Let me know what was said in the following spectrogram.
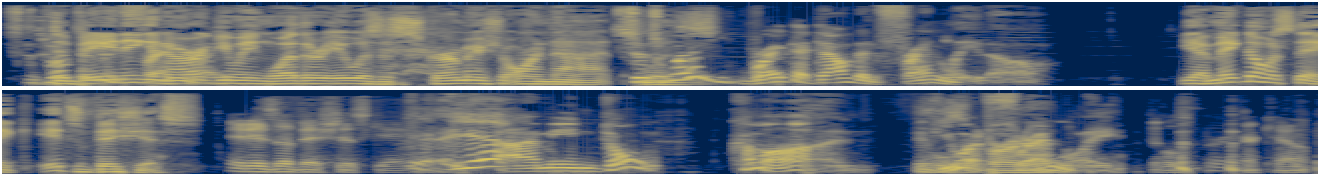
Since when's it been debating and arguing whether it was a skirmish or not. Since when was- has write that down been friendly though? yeah, make no mistake, it's vicious. It is a vicious game. Yeah, I mean, don't come on. If you want burner. friendly, Phil's burner account.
